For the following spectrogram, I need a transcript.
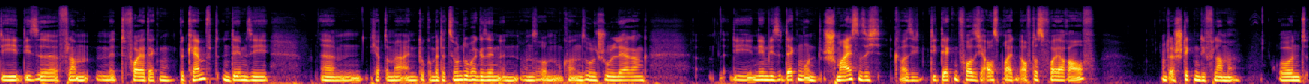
die diese Flammen mit Feuerdecken bekämpft, indem sie ähm, ich habe da mal eine Dokumentation drüber gesehen in unserem Konsulschullehrgang, die nehmen diese Decken und schmeißen sich quasi die Decken vor sich ausbreitend auf das Feuer rauf und ersticken die Flamme. Und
